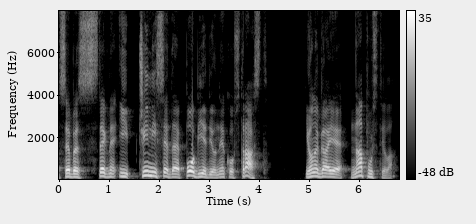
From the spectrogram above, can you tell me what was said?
sebe stegne i čini se da je pobjedio neku strast. I ona ga je napustila.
